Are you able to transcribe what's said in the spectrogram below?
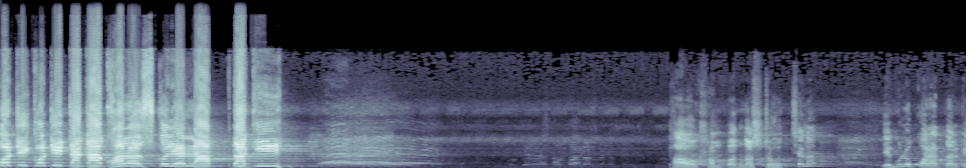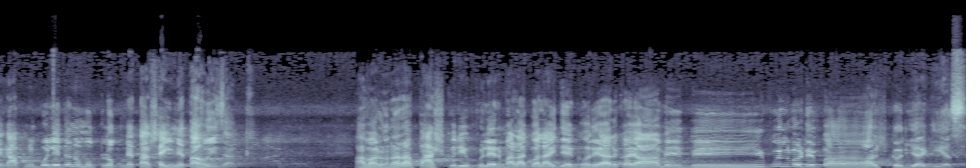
কোটি কোটি টাকা খরচ করে লাভটা কি? ফাও সম্পদ নষ্ট হচ্ছে না। এগুলো করার দরকার আপনি বলে দেন, অমুক লোক নেতা, সেই নেতা হয়ে যাক। আবার ওনারা পাশ করিয়ে ফুলের মালা গলায় দিয়ে ঘরে আর কয়, আমি বিপুল ভোটে পাশ করিয়া গিয়েছি।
